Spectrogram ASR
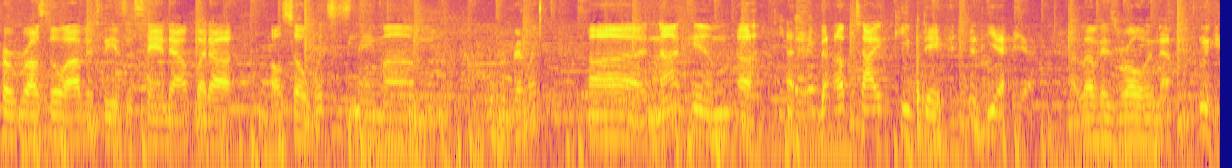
Kurt Russell obviously is a standout, but uh, also what's his name? Um, Wilford Brimley. uh, not him. Uh, Keith David? the uptight Keith David. yeah, yeah. I love his role in that movie.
